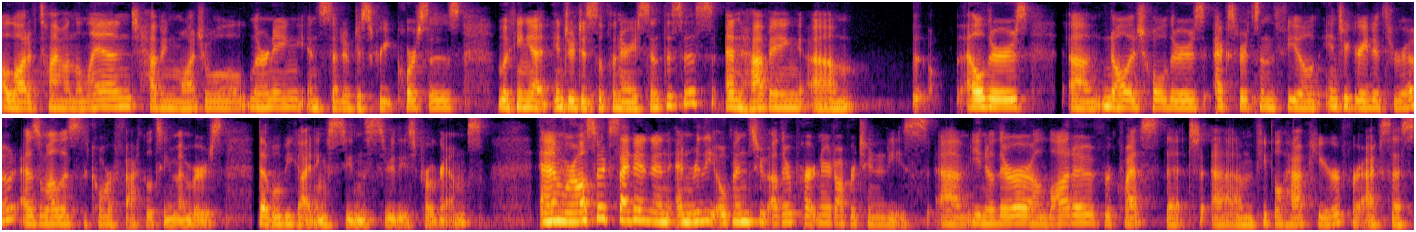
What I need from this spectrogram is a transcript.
a lot of time on the land, having module learning instead of discrete courses, looking at interdisciplinary synthesis, and having um, elders, um, knowledge holders, experts in the field integrated throughout, as well as the core faculty members that will be guiding students through these programs. And we're also excited and, and really open to other partnered opportunities. Um, you know, there are a lot of requests that um, people have here for access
